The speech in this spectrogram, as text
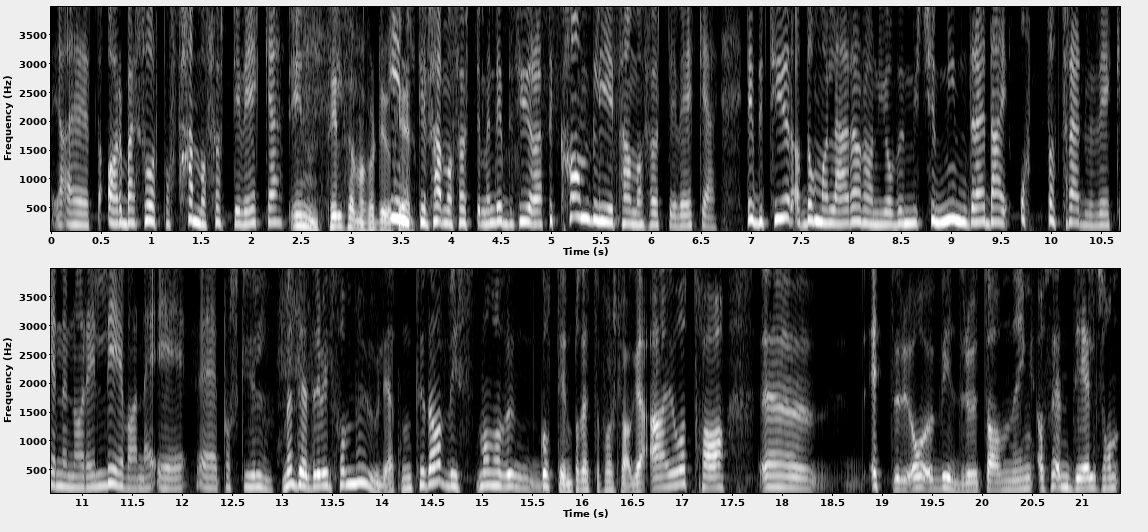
et arbeidsår på 45 uker. Inntil 45 uker. Inntil 45, men det betyr at det kan bli 45 uker. Det betyr at da må lærerne jobbe mye mindre de 38 ukene når elevene er eh, på skolen. Men det dere vil få muligheten til da, hvis man hadde gått inn på dette forslaget, er jo å ta eh, etter- og videreutdanning, altså en del sånn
